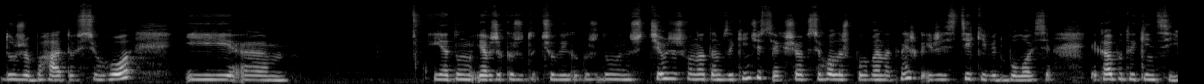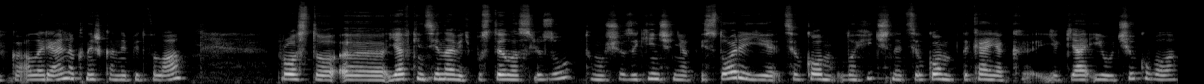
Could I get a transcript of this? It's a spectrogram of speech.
дуже багато всього. І я думаю, я вже кажу до чоловіка, кажу, думаю, ну чим же ж воно там закінчиться, якщо всього лиш половина книжка і вже стільки відбулося, яка буде кінцівка. Але реально книжка не підвела. Просто е, я в кінці навіть пустила сльозу, тому що закінчення історії цілком логічне, цілком таке, як, як я і очікувала.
